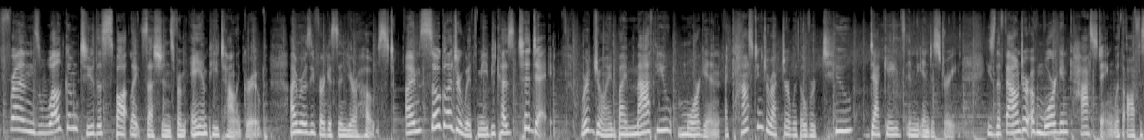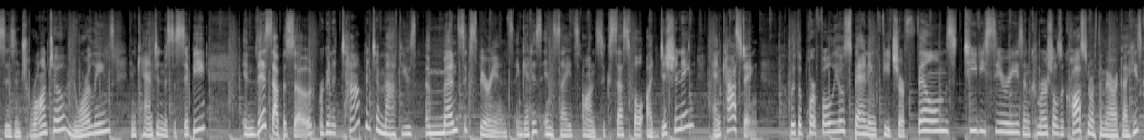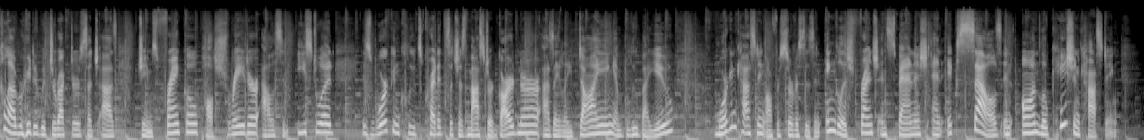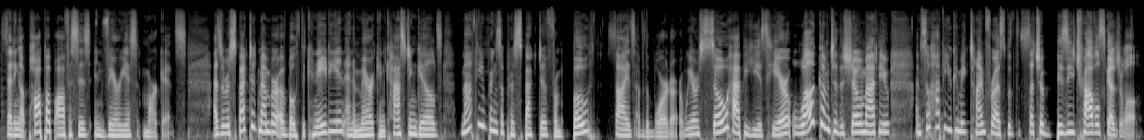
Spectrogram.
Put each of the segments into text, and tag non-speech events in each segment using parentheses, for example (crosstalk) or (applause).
friends. Welcome to the Spotlight Sessions from AMP Talent Group. I'm Rosie Ferguson, your host. I'm so glad you're with me because today we're joined by Matthew Morgan, a casting director with over two decades in the industry. He's the founder of Morgan Casting with offices in Toronto, New Orleans, and Canton, Mississippi. In this episode, we're going to tap into Matthew's immense experience and get his insights on successful auditioning and casting. With a portfolio spanning feature films, TV series, and commercials across North America, he's collaborated with directors such as James Franco, Paul Schrader, Alison Eastwood. His work includes credits such as Master Gardener, As I Lay Dying, and Blue Bayou. Morgan Casting offers services in English, French, and Spanish and excels in on location casting setting up pop up offices in various markets. As a respected member of both the Canadian and American casting guilds, Matthew brings a perspective from both sides of the border. We are so happy he is here. Welcome to the show, Matthew. I'm so happy you can make time for us with such a busy travel schedule.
